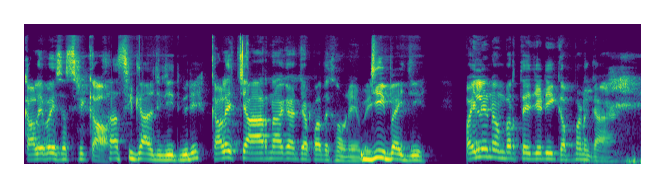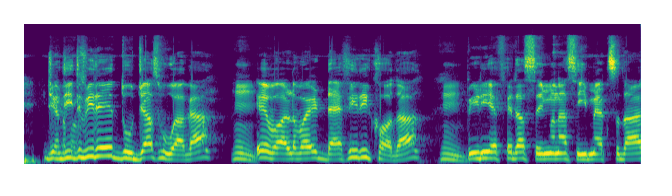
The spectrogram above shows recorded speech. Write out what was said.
ਕਾਲੇ ਬਾਈ ਸਤਿ ਸ੍ਰੀ ਅਕਾਲ। ਸਤਿ ਸ਼੍ਰੀ ਅਕਾਲ ਜਗਜੀਤ ਵੀਰੇ। ਕਾਲੇ ਚਾਰ ਨਾਗ ਅੱਜ ਆਪਾਂ ਦਿਖਾਉਣੇ ਆ ਬਾਈ। ਜੀ ਬਾਈ ਜੀ। ਪਹਿਲੇ ਨੰਬਰ ਤੇ ਜਿਹੜੀ ਗੱਬਣ ਗਾਂ ਹੈ। ਜਗਜੀਤ ਵੀਰੇ ਦੂਜਾ ਸੂਆਗਾ ਇਹ ਵਰਲਡ ਵਾਈਡ ਡੈਫੀ ਰਿਖੋ ਦਾ। ਪੀਡੀਐਫ ਦਾ ਸਿਮਨਾ ਸੀਮੈਕਸ ਦਾ।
